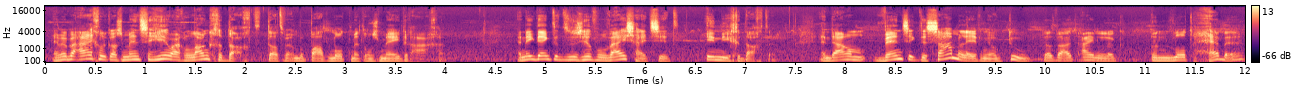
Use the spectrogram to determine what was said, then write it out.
En we hebben eigenlijk als mensen heel erg lang gedacht dat we een bepaald lot met ons meedragen. En ik denk dat er dus heel veel wijsheid zit in die gedachte. En daarom wens ik de samenleving ook toe dat we uiteindelijk een lot hebben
